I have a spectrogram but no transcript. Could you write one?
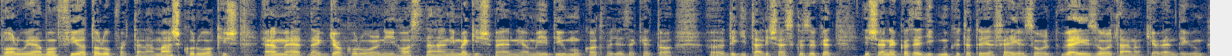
valójában fiatalok, vagy talán máskorúak is elmehetnek gyakorolni, használni, megismerni a médiumokat, vagy ezeket a, a digitális eszközöket, és ennek az egyik működtetője Fejl Zolt, Vejl Zoltán, aki a vendégünk.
